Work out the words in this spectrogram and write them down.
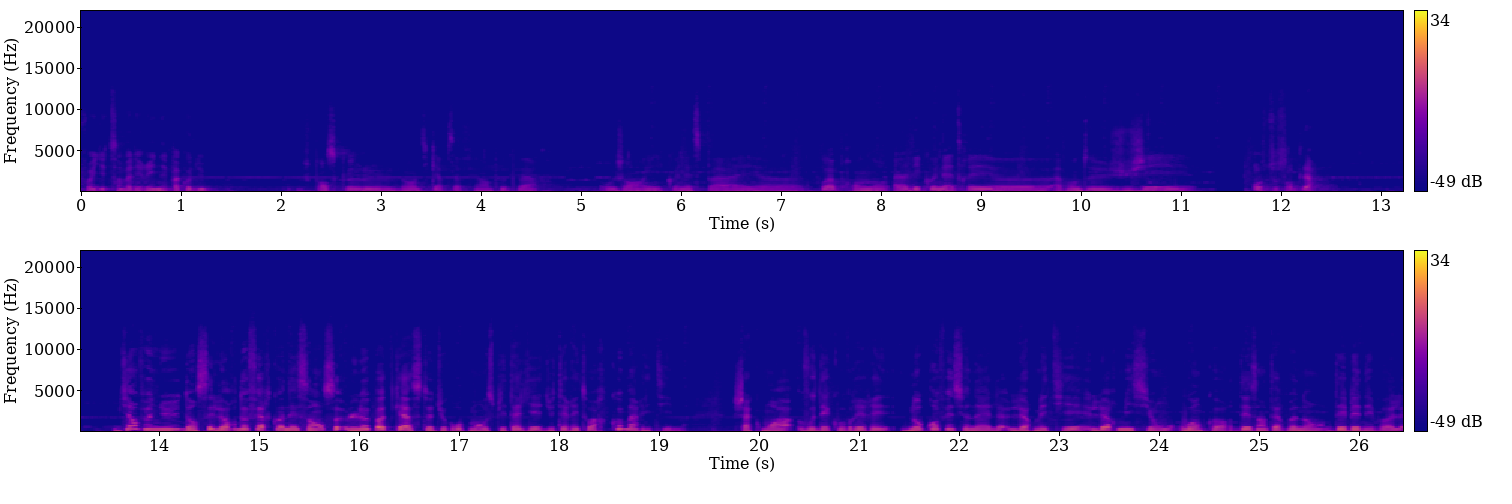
foyer de Saint-Valéry n'est pas connu. Je pense que le, handicap, ça fait un peu peur aux gens, ils connaissent pas et il euh, faut apprendre à les connaître et euh, avant de juger. On se sent bien. Bienvenue dans C'est l'heure de faire connaissance, le podcast du groupement hospitalier du territoire comaritime. Chaque mois, vous découvrirez nos professionnels, leur métier, leur mission ou encore des intervenants, des bénévoles,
